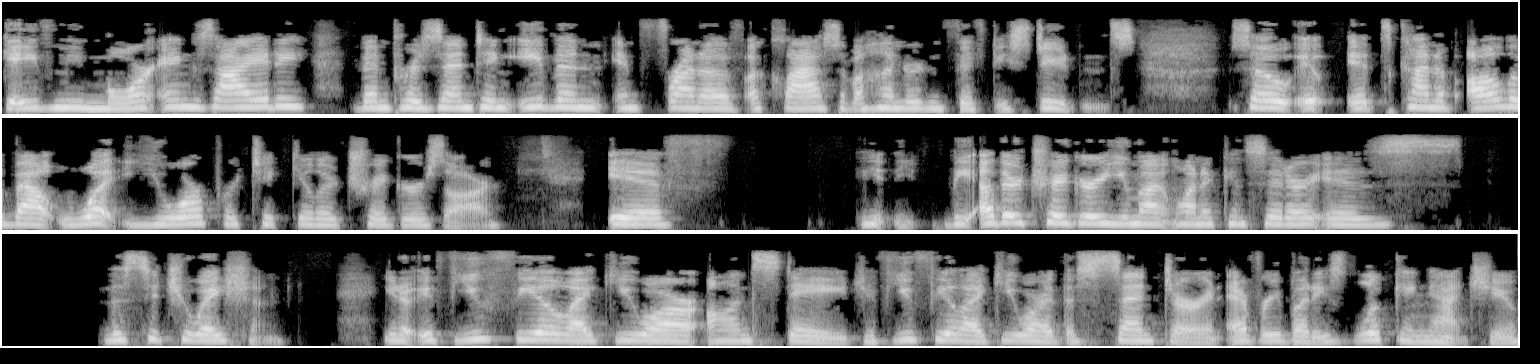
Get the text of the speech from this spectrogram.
gave me more anxiety than presenting even in front of a class of 150 students. So it, it's kind of all about what your particular triggers are. If the other trigger you might want to consider is the situation you know if you feel like you are on stage if you feel like you are the center and everybody's looking at you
